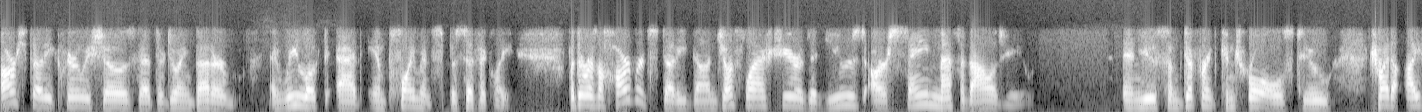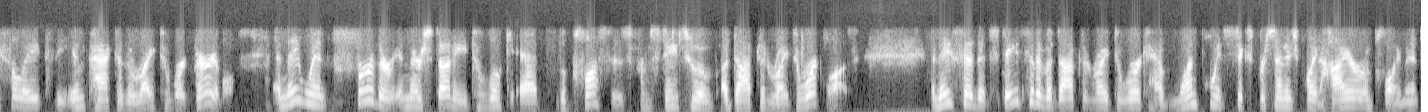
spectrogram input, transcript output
our study clearly shows that they're doing better and we looked at employment specifically. But there was a Harvard study done just last year that used our same methodology and used some different controls to try to isolate the impact of the right to work variable. And they went further in their study to look at the pluses from states who have adopted right to work laws. And they said that states that have adopted right to work have 1.6 percentage point higher employment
